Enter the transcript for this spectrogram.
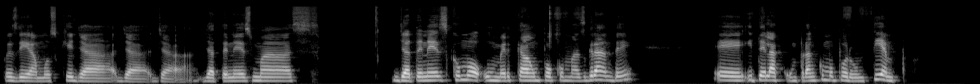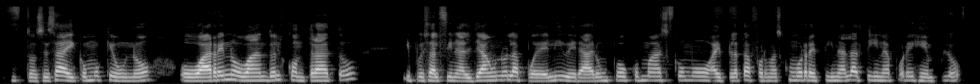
pues digamos que ya, ya, ya, ya tenés más, ya tenés como un mercado un poco más grande eh, y te la compran como por un tiempo. Entonces ahí como que uno o va renovando el contrato y pues al final ya uno la puede liberar un poco más como hay plataformas como Retina Latina, por ejemplo,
